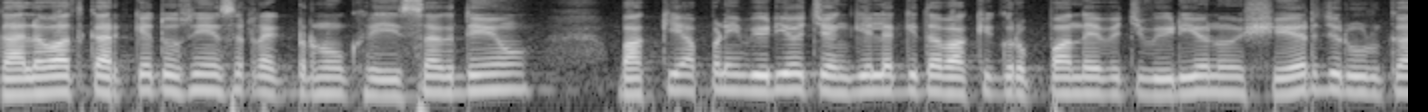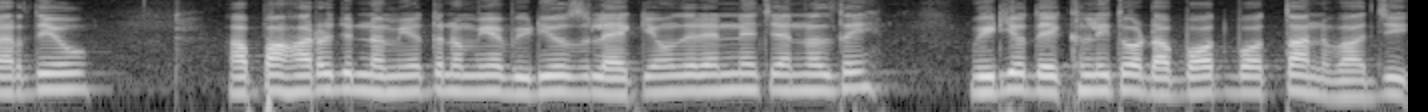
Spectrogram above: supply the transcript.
ਗੱਲਬਾਤ ਕਰਕੇ ਤੁਸੀਂ ਇਸ ਟਰੈਕਟਰ ਨੂੰ ਖਰੀਦ ਸਕਦੇ ਹੋ। ਬਾਕੀ ਆਪਣੀ ਵੀਡੀਓ ਚੰਗੀ ਲੱਗੀ ਤਾਂ ਬਾਕੀ ਗਰੁੱਪਾਂ ਦੇ ਵਿੱਚ ਵੀਡੀਓ ਨੂੰ ਸ਼ੇਅਰ ਜ਼ਰੂਰ ਕਰ ਦਿਓ। ਆਪਾਂ ਹਰ ਰੋਜ਼ ਨਵੀਆਂ ਤੋਂ ਨਵੀਆਂ ਵੀਡੀਓਜ਼ ਲੈ ਕੇ ਆਉਂਦੇ ਰਹਿੰਦੇ ਚੈਨਲ ਤੇ। ਵੀਡੀਓ ਦੇਖਣ ਲਈ ਤੁਹਾਡਾ ਬਹੁਤ ਬਹੁਤ ਧੰਨਵਾਦ ਜੀ।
